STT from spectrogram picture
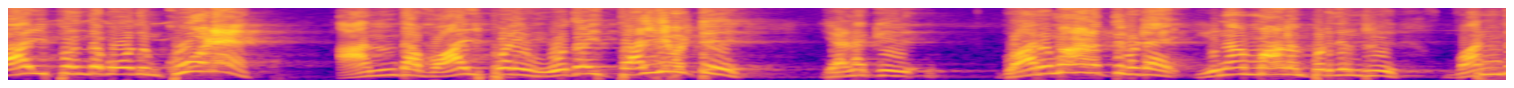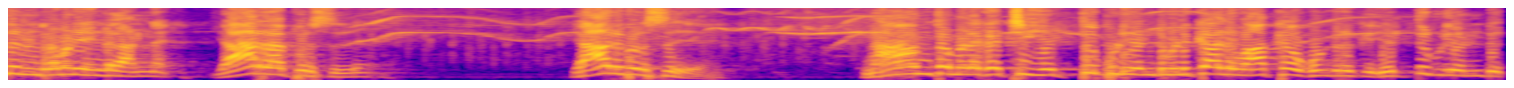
வாய்ப்பு இருந்த போதும் கூட அந்த வாய்ப்புகளை உதவி தள்ளிவிட்டு எனக்கு வருமானத்தை விட இனமானம் பெறுது என்று வந்து நின்றவன் எங்கள் அண்ணன். யாரா பெருசு? யாரு பெருசு? நாம் தமிழக கட்சி எட்டு புள்ளி ரெண்டு விழுக்காடு வாக்கை கொண்டிருக்கு. எட்டு புள்ளி ரெண்டு.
